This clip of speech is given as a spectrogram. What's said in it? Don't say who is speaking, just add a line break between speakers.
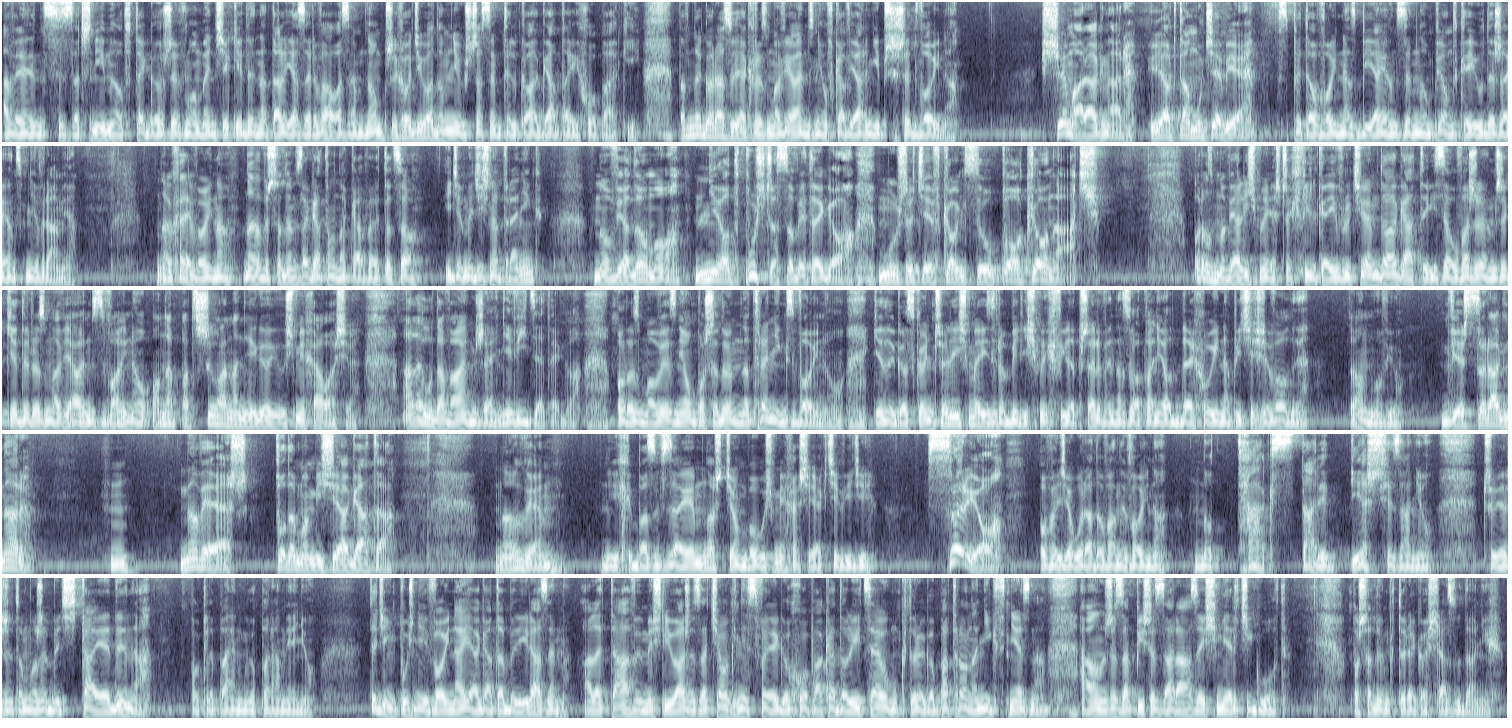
A więc zacznijmy od tego, że w momencie, kiedy Natalia zerwała ze mną, przychodziła do mnie już czasem tylko Agata i chłopaki. Pewnego razu, jak rozmawiałem z nią w kawiarni, przyszedł Wojna. Siema Ragnar, jak tam u ciebie? spytał Wojna, zbijając ze mną piątkę i uderzając mnie w ramię. No hej Wojna, no wyszedłem z Agatą na kawę, to co? Idziemy dziś na trening? No wiadomo, nie odpuszczę sobie tego. Muszę cię w końcu pokonać. Porozmawialiśmy jeszcze chwilkę i wróciłem do Agaty i zauważyłem, że kiedy rozmawiałem z Wojną, ona patrzyła na niego i uśmiechała się. Ale udawałem, że nie widzę tego. Po rozmowie z nią poszedłem na trening z Wojną. Kiedy go skończyliśmy i zrobiliśmy chwilę przerwy na złapanie oddechu i napicie się wody, to on mówił Wiesz co Ragnar? Hm? No wiesz, podoba mi się Agata. No wiem. I chyba z wzajemnością, bo uśmiecha się jak cię widzi. Serio? Powiedział uradowany wojna. No tak, stary, bierz się za nią. Czuję, że to może być ta jedyna. Poklepałem go po ramieniu. Tydzień później wojna i Agata byli razem, ale ta wymyśliła, że zaciągnie swojego chłopaka do liceum, którego patrona nikt nie zna, a on, że zapisze zarazę, śmierć i głód. Poszedłem któregoś razu do nich.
